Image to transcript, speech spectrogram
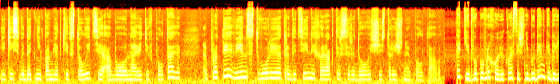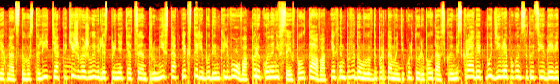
якісь видатні пам'ятки в столиці або навіть і в Полтаві. Проте він створює традиційний характер середовища історичної Полтави. Такі двоповерхові класичні будинки 19 століття такі ж важливі для сприйняття центру міста, як старі будинки Львова, переконані в сейф Полтава. Як нам повідомили в департаменті культури Полтавської міськради, будівля по конституції 9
